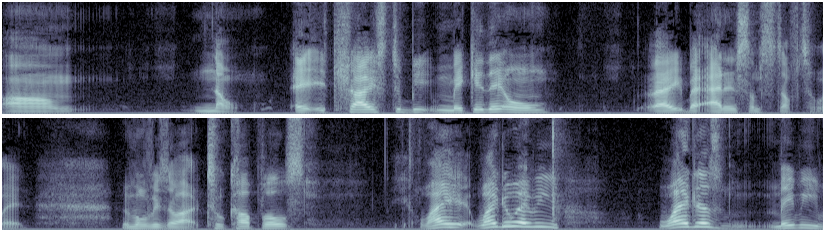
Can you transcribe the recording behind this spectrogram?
Um, no. It, it tries to be make it their own, right, by adding some stuff to it. The movie's about two couples. Why? Why do every? Why does maybe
